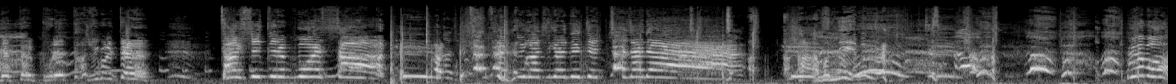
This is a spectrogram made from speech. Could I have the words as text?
내 딸 불에 타 죽을 때 당신들은 뭐했어? 아, 누가 죽였는지 찾아내! 아, 아버님! 여보!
